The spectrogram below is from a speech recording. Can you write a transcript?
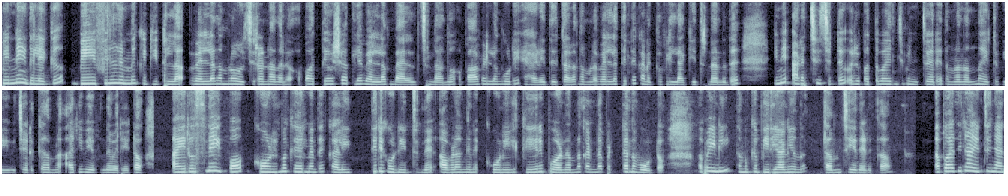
പിന്നെ ഇതിലേക്ക് ബീഫിൽ നിന്ന് കിട്ടിയിട്ടുള്ള വെള്ളം നമ്മൾ ഒഴിച്ചിട്ടുണ്ടായിരുന്നല്ലോ. അപ്പോൾ അത്യാവശ്യം അതിൽ വെള്ളം ബാലൻസ് ഉണ്ടായിരുന്നു. അപ്പോൾ ആ വെള്ളം കൂടി ആഡ് ചെയ്തിട്ടാണ് നമ്മൾ വെള്ളത്തിന്റെ കണക്ക് ഫില്ലാക്കിയിട്ടുണ്ടായിരുന്നത് ഇനി അടച്ചു വെച്ചിട്ട് ഒരു പത്ത് പതിനഞ്ച് മിനിറ്റ് വരെ നമ്മൾ നന്നായിട്ട് വേവിച്ചെടുക്കുക. നമ്മൾ അരി വേവുന്ന വരെ കേട്ടോ ഐറോസിനെ ഇപ്പോൾ കോണിമ കയറുന്നത് കളി ഇത്തിരി കൂടിയിട്ടുണ്ട്. അവളങ്ങനെ കോണിയിൽ കയറി പോവാണ് നമ്മൾ കണ്ടാൽ പെട്ടെന്ന് പോകട്ടോ കേട്ടോ അപ്പോൾ ഇനി നമുക്ക് ബിരിയാണി ഒന്ന് ദം ചെയ്തെടുക്കാം. അപ്പോൾ അതിനായിട്ട് ഞാൻ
